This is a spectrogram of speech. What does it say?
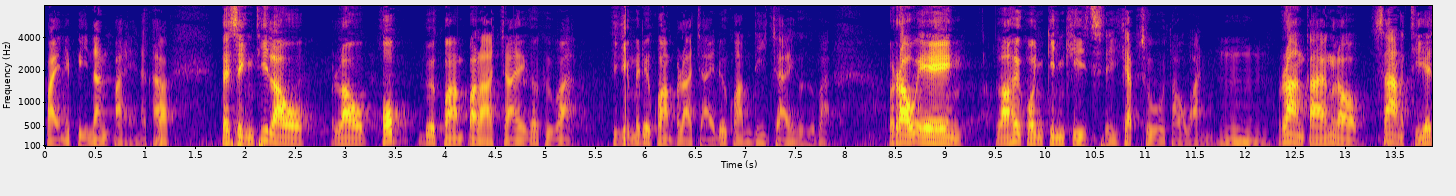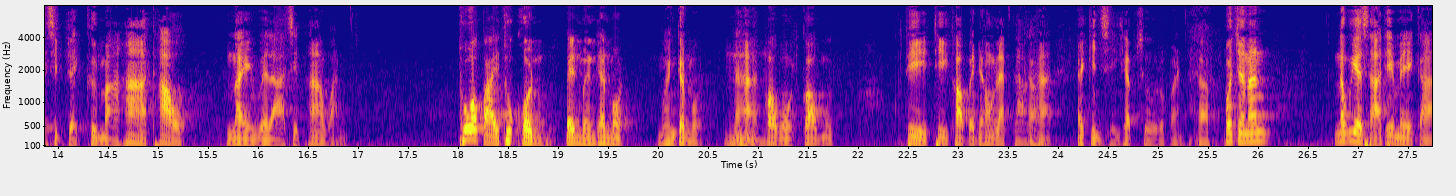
ไปในปีนั้นไปนะครับ ครับ แต่สิ่งที่เราเราพบด้วยความประหลาดใจก็คือว่าจริงๆไม่ได้ความประหลาดใจด้วยความดีใจก็คือว่า เราเองเราให้คนกินขีดสีแคปซูลต่อวัน อืม ร่างกายของเราสร้าง TS17 ขึ้นมา 5 เท่าในเวลา 15 วัน ทั่วไปทุกคนเป็นเหมือนกันหมด เหมือนกันหมดนะฮะอืมก็ก็ ที่ที่เข้าไปในห้องแลบเรานะครัฮะบให้กินสีแคปซูลต่อวันครับเพราะฉะนั้นนักวิทยาศาสตร์ที่อเมริกา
